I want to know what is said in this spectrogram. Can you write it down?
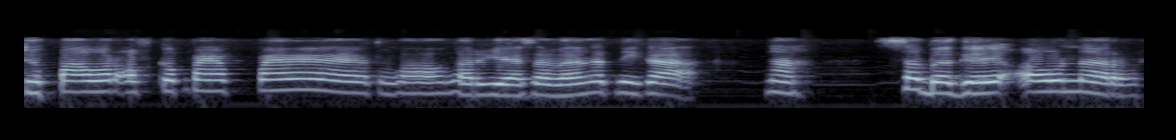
The power of kepepet. Wow, luar biasa banget nih Kak. Nah, sebagai owner,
